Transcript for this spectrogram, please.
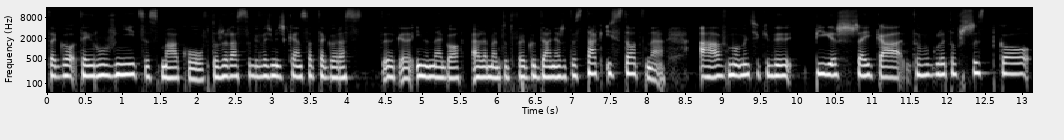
tego, tej różnicy smaków, to, że raz sobie weźmiesz kęsa tego, raz e, innego elementu twojego dania, że to jest tak istotne. A w momencie, kiedy pijesz szejka, to w ogóle to wszystko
